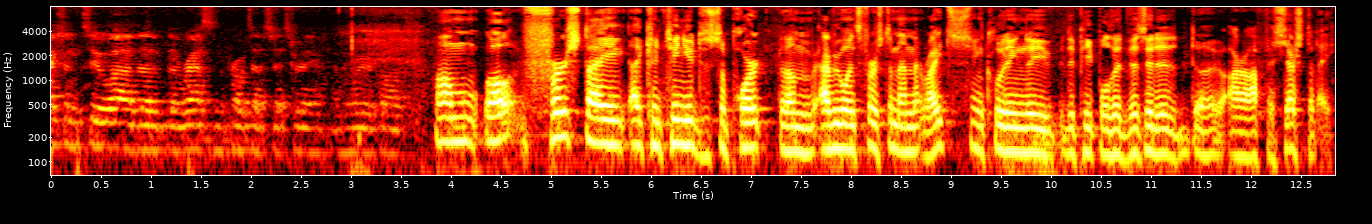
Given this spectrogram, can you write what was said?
Reaction to uh, the, the arrest and the protests yesterday. I mean? Um, well, first, I, I continue to support um, everyone's First Amendment rights, including the, the people that visited uh, our office yesterday.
